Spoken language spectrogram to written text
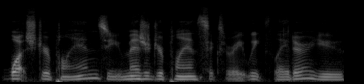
watched your plans, you measured your plans six or eight weeks later, you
